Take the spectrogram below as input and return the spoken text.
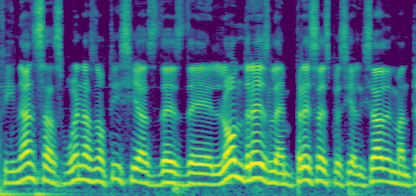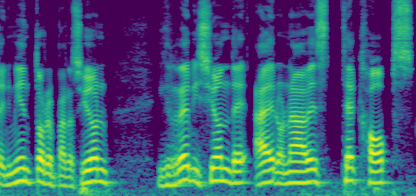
finanzas, buenas noticias desde Londres, la empresa especializada en mantenimiento, reparación y revisión de aeronaves TechHops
